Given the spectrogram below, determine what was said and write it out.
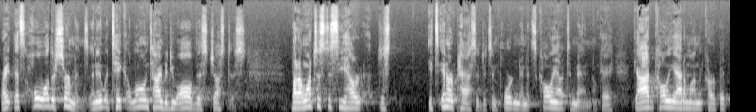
right? That's whole other sermons, and it would take a long time to do all of this justice. But I want us to see how just it's in our passage, it's important, and it's calling out to men, okay? God calling Adam on the carpet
